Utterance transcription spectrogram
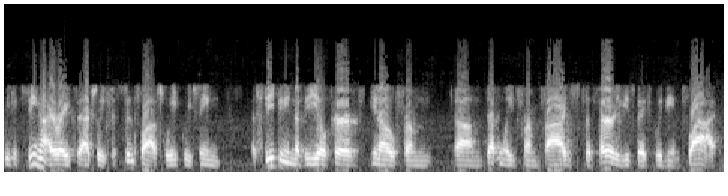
We've seen higher rates actually for, since last week. We've seen a steepening of the yield curve. You know, from um, definitely from fives to thirties, basically being flat.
